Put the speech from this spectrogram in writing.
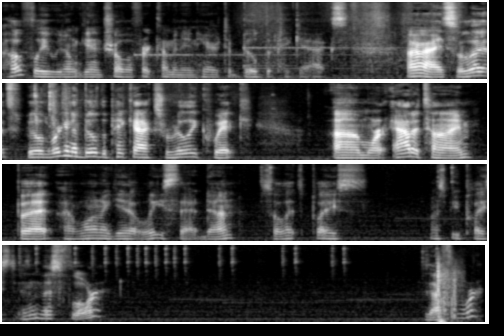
Hopefully we don't get in trouble for coming in here to build the pickaxe. Alright, so let's build... We're going to build the pickaxe really quick. Um, we're out of time, but I want to get at least that done. So let's place... Must be placed... Isn't this floor? Is that floor?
